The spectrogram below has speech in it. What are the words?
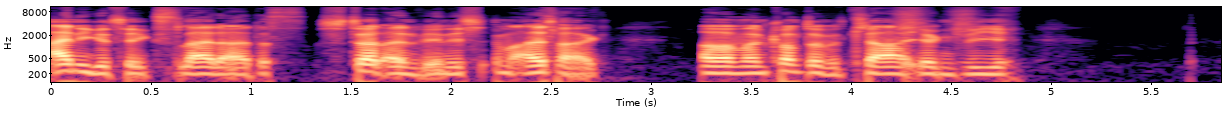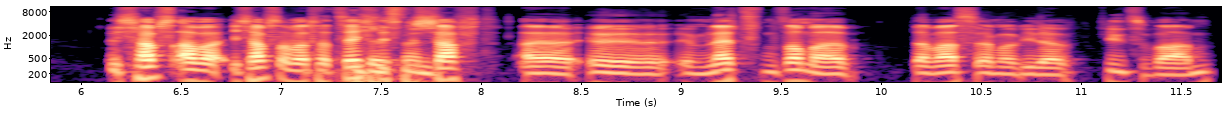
einige Ticks leider. Das stört ein wenig im Alltag. Aber man kommt damit klar irgendwie. Ich hab's aber, ich hab's aber tatsächlich geschafft. Äh, äh, Im letzten Sommer, da war es ja mal wieder viel zu warm.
